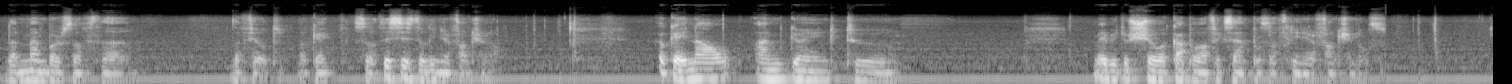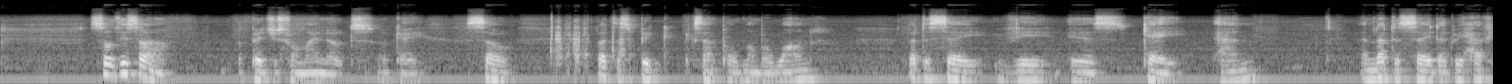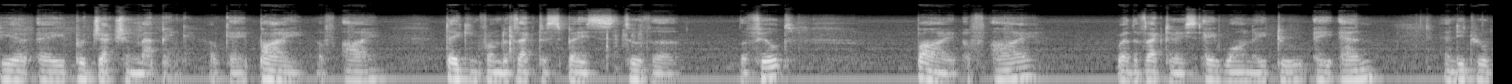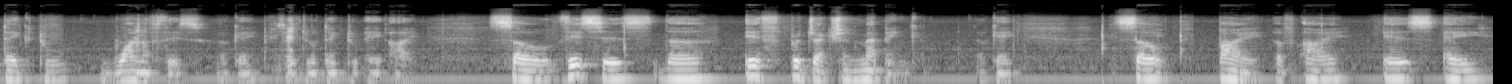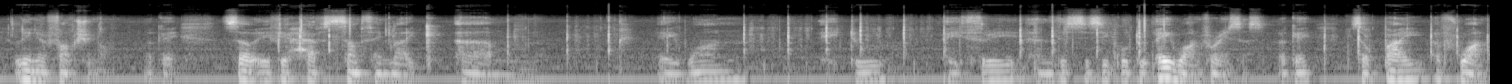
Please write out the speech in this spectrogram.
the members of the, the field. Okay, so this is the linear functional. Okay, now I'm going to maybe to show a couple of examples of linear functionals. So these are the pages from my notes, okay? So let us pick example number one. Let us say V is Kn and let us say that we have here a projection mapping, okay? Pi of i taking from the vector space to the, the field pi of i where the vector is a1, a2, an and it will take to one of this okay? So it will take to ai so this is the ith projection mapping okay? So pi of i is a linear functional okay? So if you have something like um, a1 a2 a3 and this is equal to a1 for instance okay? So pi of 1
